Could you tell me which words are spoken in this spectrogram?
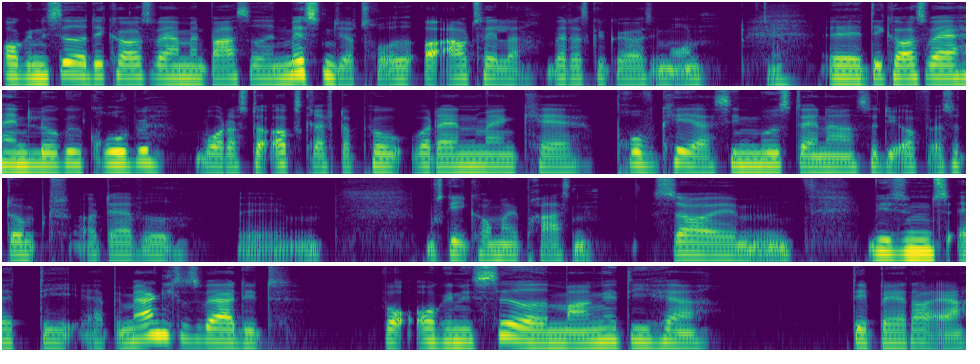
Organiseret, det kan også være, at man bare sidder i en messenger-tråd og aftaler, hvad der skal gøres i morgen. Ja. Øh, det kan også være at have en lukket gruppe, hvor der står opskrifter på, hvordan man kan provokere sine modstandere, så de opfører sig dumt, og derved øh, måske kommer i pressen. Så øh, vi synes, at det er bemærkelsesværdigt, hvor organiseret mange af de her debatter er.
